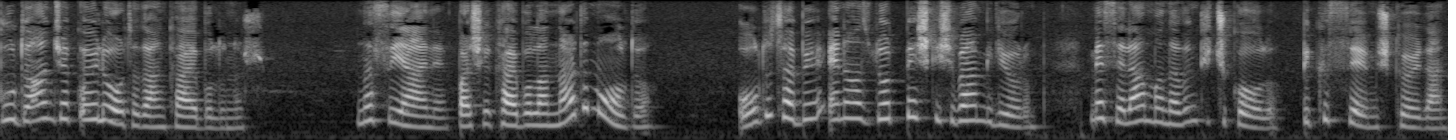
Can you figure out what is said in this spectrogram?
Burada ancak öyle ortadan kaybolunur. Nasıl yani? Başka kaybolanlar da mı oldu? Oldu tabii. En az 4-5 kişi ben biliyorum. Mesela Manav'ın küçük oğlu. Bir kız sevmiş köyden.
